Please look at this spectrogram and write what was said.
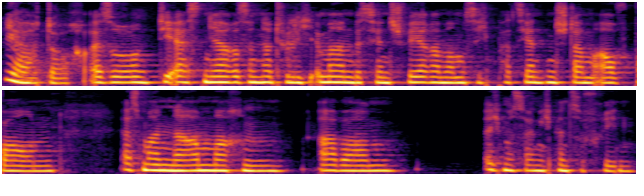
Ja, doch. Also die ersten Jahre sind natürlich immer ein bisschen schwerer. Man muss sich einen Patientenstamm aufbauen, erstmal einen Namen machen. Aber ich muss sagen, ich bin zufrieden.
